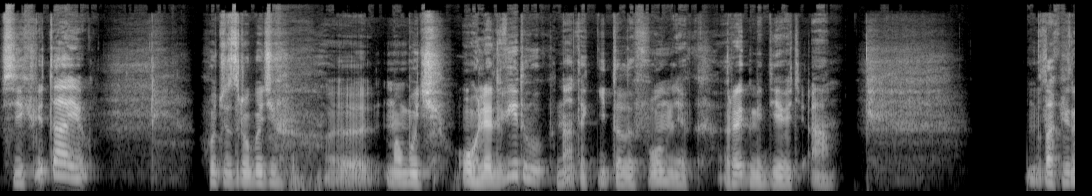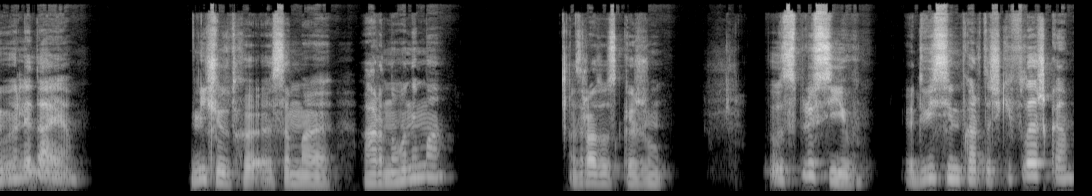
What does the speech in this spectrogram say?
Всіх вітаю. Хочу зробити, е, мабуть, огляд відгук на такий телефон, як Redmi 9A. Ну, Так він виглядає. Нічого тут саме гарного нема. Зразу скажу. З плюсів: дві сім-карточки флешка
